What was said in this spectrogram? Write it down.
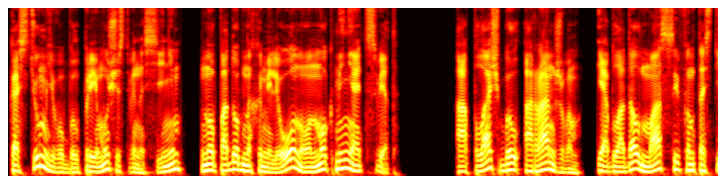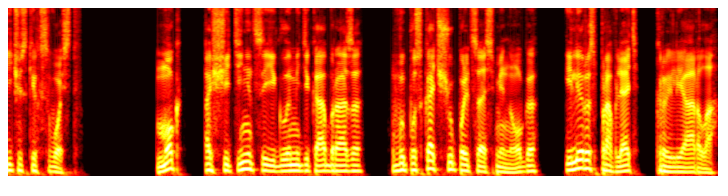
Костюм его был преимущественно синим, но, подобно хамелеону, он мог менять цвет. А плащ был оранжевым и обладал массой фантастических свойств. Мог ощетиниться иглами дикообраза, выпускать щупальца осьминога или расправлять крылья орла.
